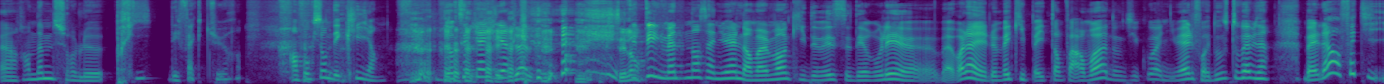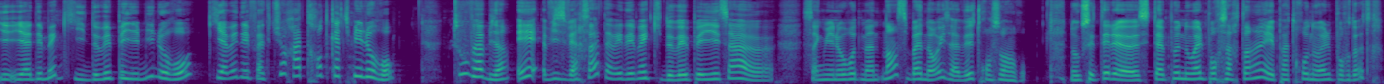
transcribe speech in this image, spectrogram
un random sur le prix des factures en fonction des clients. Donc c'est-à-dire c'était une maintenance annuelle normalement qui devait se dérouler. euh, bah voilà, et le mec il paye tant par mois, donc du coup annuel x 12, tout va bien. Bah là en fait, il y, a des mecs qui devaient payer 1000 euros qui avaient des factures à 34 000 euros. Tout va bien. Et vice versa, tu avais des mecs qui devaient payer ça euh, 5 000 euros de maintenance. Bah non, ils avaient 300 euros. Donc c'était c'était un peu Noël pour certains et pas trop Noël pour d'autres.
